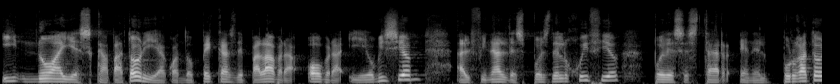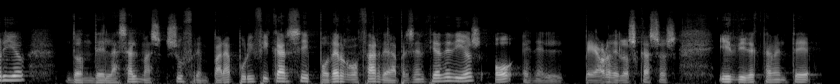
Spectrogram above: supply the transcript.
y no hay escapatoria. Cuando pecas de palabra, obra y omisión, al final, después del juicio, puedes estar en el purgatorio, donde las almas sufren para purificarse y poder gozar de la presencia de Dios, o, en el peor de los casos, ir directamente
